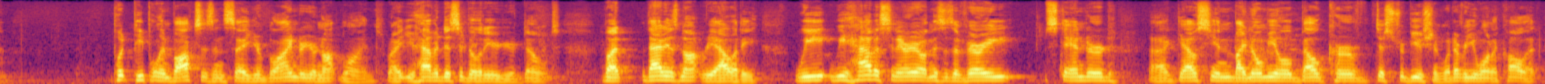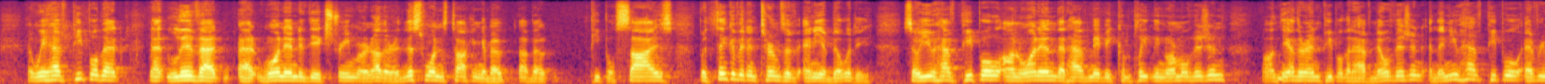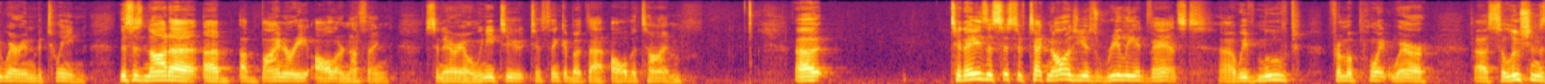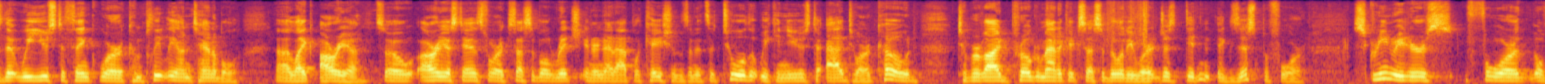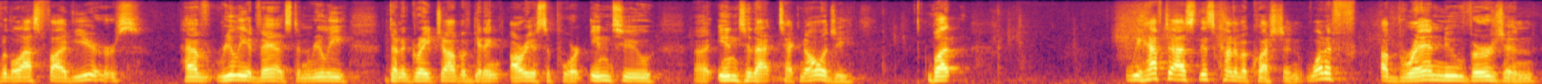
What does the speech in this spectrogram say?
put people in boxes and say you're blind or you're not blind, right? You have a disability or you don't. But that is not reality. We, we have a scenario, and this is a very standard uh, Gaussian binomial bell curve distribution, whatever you want to call it. And we have people that, that live at, at one end of the extreme or another. And this one's talking about, about people's size, but think of it in terms of any ability. So you have people on one end that have maybe completely normal vision, on the other end, people that have no vision, and then you have people everywhere in between. This is not a, a, a binary all or nothing scenario, we need to, to think about that all the time. Uh, today's assistive technology is really advanced. Uh, we've moved from a point where uh, solutions that we used to think were completely untenable uh, like ARIA. So ARIA stands for Accessible Rich Internet Applications, and it's a tool that we can use to add to our code to provide programmatic accessibility where it just didn't exist before. Screen readers for over the last five years have really advanced and really done a great job of getting ARIA support into, uh, into that technology. But we have to ask this kind of a question. What if a brand new version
